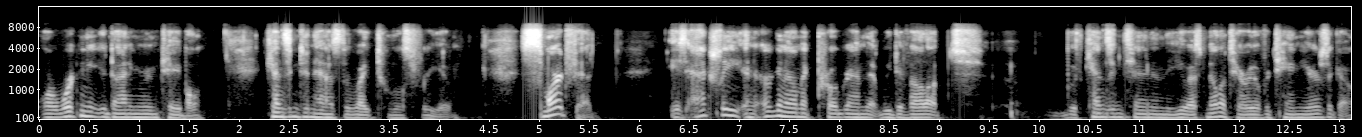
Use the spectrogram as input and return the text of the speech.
or working at your dining room table, Kensington has the right tools for you. SmartFit is actually an ergonomic program that we developed with Kensington and the US military over 10 years ago.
